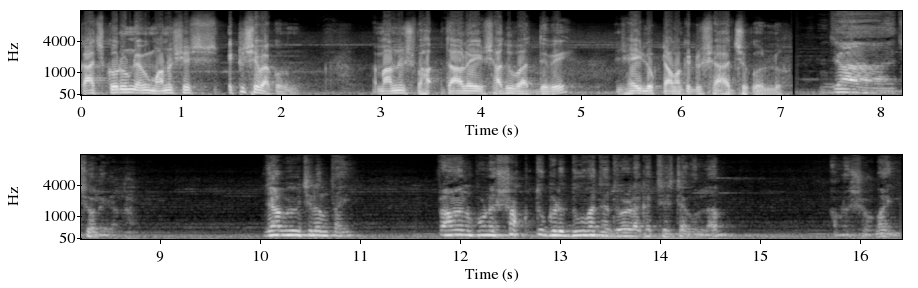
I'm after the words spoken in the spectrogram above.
কাজ করুন এবং মানুষের একটু সেবা করুন। মানুষ তাহলে সাধুবাদ দেবে। যে এই লোকটা আমাকে একটু সাহায্য করল। যা চলে গেল। যা ভেবেছিলাম তাই। প্রাণপণে শক্ত করে দু হাতে ধরে রাখার চেষ্টা করলাম। আমরা সবাই।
